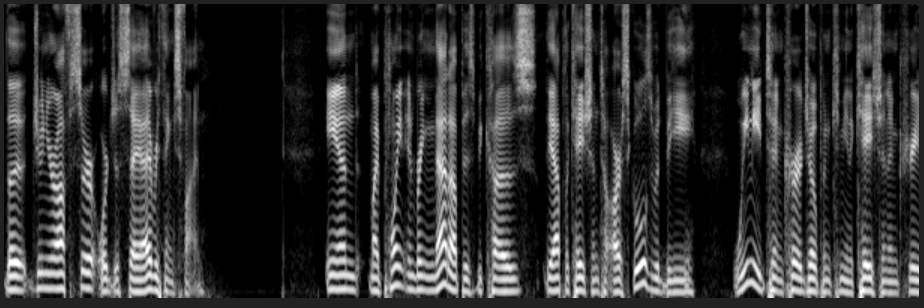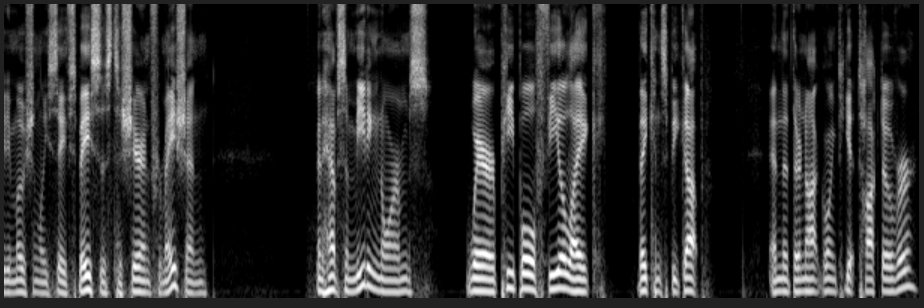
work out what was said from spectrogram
the junior officer or just say everything's fine. And my point in bringing that up is because the application to our schools would be we need to encourage open communication and create emotionally safe spaces to share information and have some meeting norms where people feel like they can speak up and that they're not going to get talked over,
